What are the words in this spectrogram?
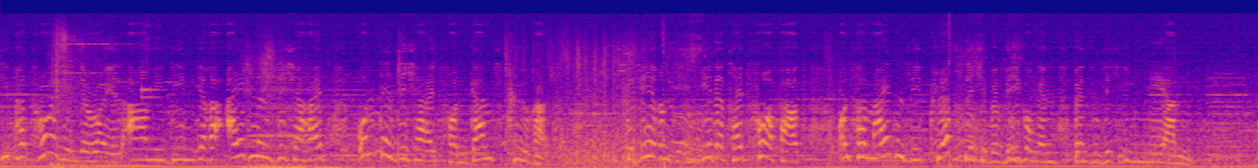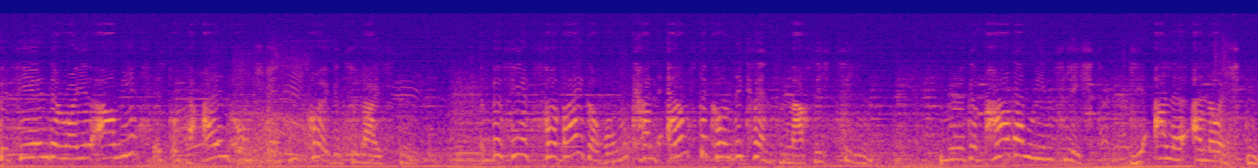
Die Patrouillen der Royal Army dienen ihrer eigenen Sicherheit und der Sicherheit von ganz Kyrat. Gewähren Sie ihnen jederzeit Vorfahrt und vermeiden Sie plötzliche Bewegungen, wenn Sie sich ihnen nähern. Befehlen der Royal Army ist unter allen Umständen Folge zu leisten. Befehlsverweigerung kann ernste Konsequenzen nach sich ziehen. Möge Pagan Licht Sie alle erleuchten.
